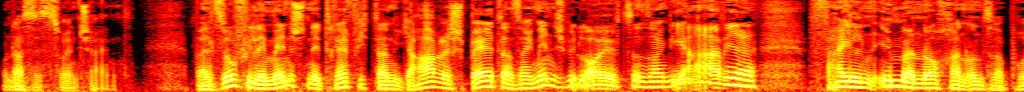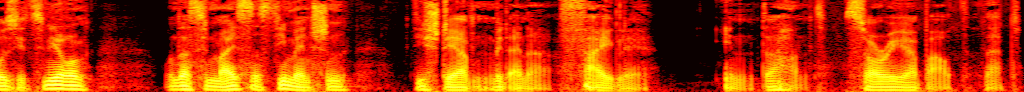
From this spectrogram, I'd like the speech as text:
Und das ist so entscheidend. Weil so viele Menschen, die treffe ich dann Jahre später und sage, Mensch, wie läuft's? Und sagen, ja, wir feilen immer noch an unserer Positionierung. Und das sind meistens die Menschen, die sterben mit einer Pfeile in der Hand. Sorry about that.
